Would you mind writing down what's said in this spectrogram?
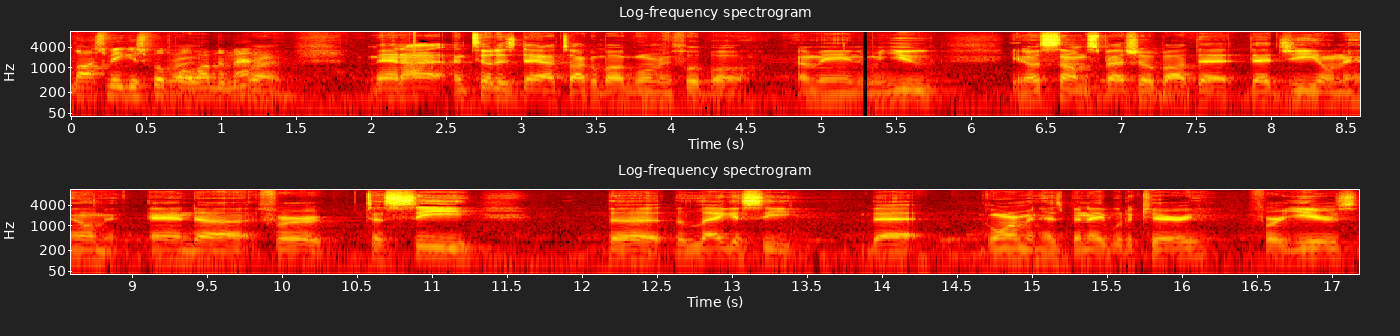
Las Vegas football right. on the map. Right, man. I until this day I talk about Gorman football. I mean, when you you know, something special about that that G on the helmet, and uh, for to see the the legacy that Gorman has been able to carry for years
